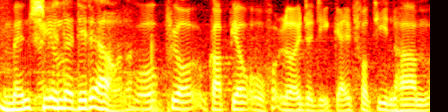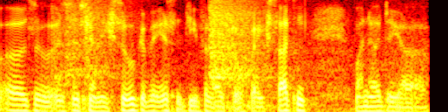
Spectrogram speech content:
Menschen ja, in der DDR, oder? Wofür gab ja auch Leute, die Geld verdient haben. Also es ist ja nicht so gewesen, die vielleicht auch rechts hatten. Man hatte ja,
